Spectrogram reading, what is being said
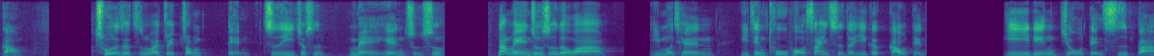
高。除了这之外，最重点之一就是美元指数。那美元指数的话，以目前已经突破上一次的一个高点。一零九点四八，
